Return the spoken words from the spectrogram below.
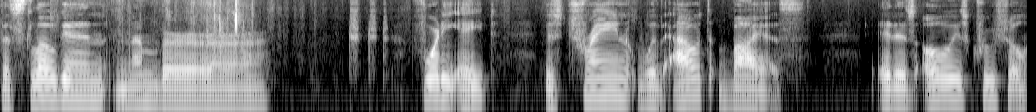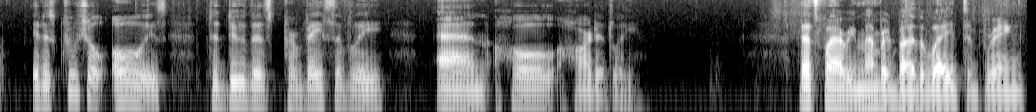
the slogan number 48 is train without bias. It is always crucial, it is crucial always to do this pervasively and wholeheartedly. That's why I remembered, by the way, to bring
